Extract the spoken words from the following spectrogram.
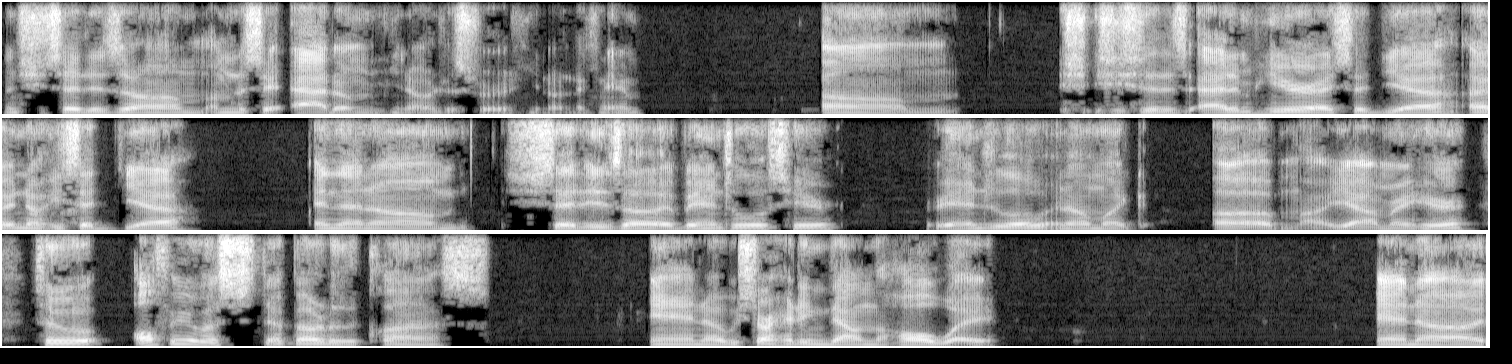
and she said, "Is um, I'm gonna say Adam, you know, just for you know nickname." Um, she, said, "Is Adam here?" I said, "Yeah." Uh, no, he said, "Yeah." And then um, she said, "Is uh, Evangelos here or Angelo?" And I'm like, "Um, uh, yeah, I'm right here." So all three of us step out of the class, and uh, we start heading down the hallway. And uh,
